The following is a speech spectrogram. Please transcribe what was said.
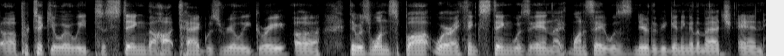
uh, particularly to Sting. The hot tag was really great. Uh, there was one spot where I think Sting was in. I want to say it was near the beginning of the match, and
